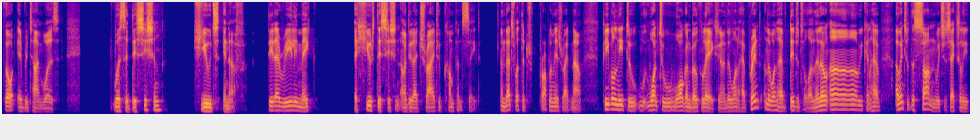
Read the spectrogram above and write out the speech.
thought every time was, was the decision huge enough? Did I really make a huge decision or did I try to compensate? And that's what the tr- problem is right now. People need to w- want to walk on both legs. You know, they want to have print and they want to have digital, and they don't. Oh, we can have. I went to the Sun, which is actually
